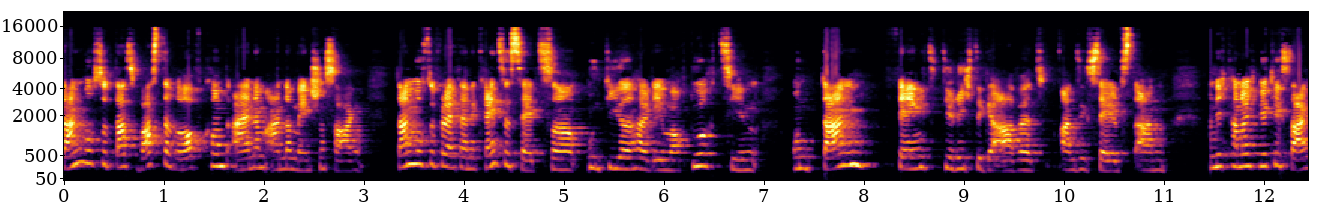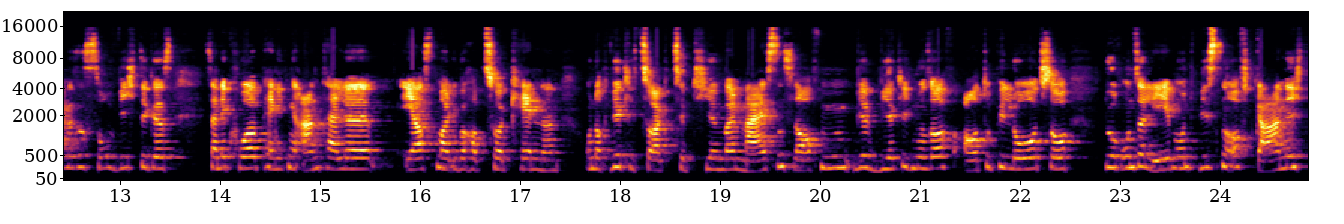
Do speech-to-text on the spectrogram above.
dann musst du das, was darauf kommt, einem anderen Menschen sagen. Dann musst du vielleicht eine Grenze setzen und die dann halt eben auch durchziehen. Und dann fängt die richtige Arbeit an sich selbst an. Und ich kann euch wirklich sagen, dass es so wichtig ist, seine co-abhängigen Anteile erstmal überhaupt zu erkennen und auch wirklich zu akzeptieren, weil meistens laufen wir wirklich nur so auf Autopilot so durch unser Leben und wissen oft gar nicht,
